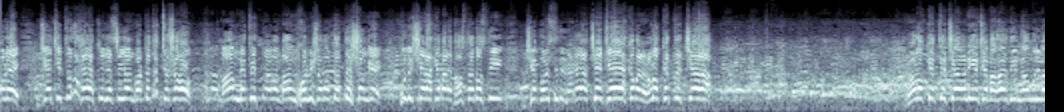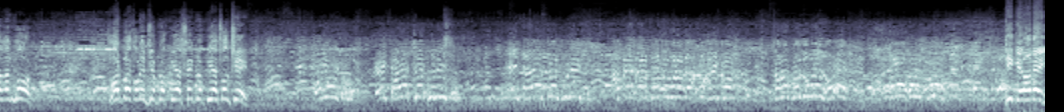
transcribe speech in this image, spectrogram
মোড়ে যে চিত্র দেখা যাচ্ছে যে সৃজন ভট্টাচার্য সহ বাম নেতৃত্ব এবং বাম কর্মী সমর্থকদের সঙ্গে পুলিশের একেবারে ধস্তাধস্তি যে পরিস্থিতি দেখা যাচ্ছে যে একেবারে রণক্ষেত্রের চেহারা। রণক্ষেত্রের চেহারা নিয়েছে বাঘাযতীন গাঙ্গুলি বাগান মোড়। ধরপা করে যে প্রক্রিয়া সেই প্রক্রিয়া চলছে। ঠিক এভাবেই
